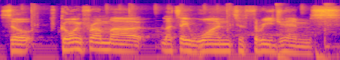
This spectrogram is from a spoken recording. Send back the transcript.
So going from uh, let's say one to three gyms,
